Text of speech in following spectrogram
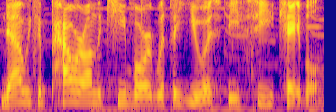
Now we can power on the keyboard with a USB-C cable.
